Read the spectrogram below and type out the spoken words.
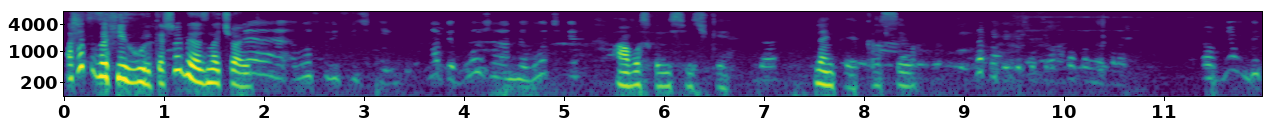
а що це за фігурка? Що вони означають? Це воскові свічки. Мати Божа, ангелочки. А, воскові свічки. Да. Гляньте, як красиво. Запитуйте, що це вибрати. В ньому десь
